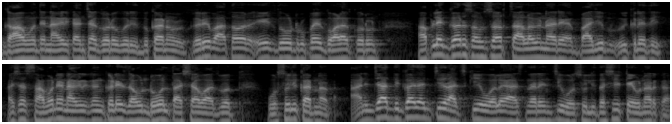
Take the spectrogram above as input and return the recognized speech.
गावामध्ये नागरिकांच्या घरोघरी दुकानावर गरीब हातावर एक दोन रुपये गोळा करून आपले घर संसार चालविणारे भाजी विक्रेते अशा सामान्य नागरिकांकडे जाऊन ढोल ताशा वाजवत वसुली करणार. आणि ज्या दिग्गजांची राजकीय वलय असणाऱ्यांची वसुली तशी ठेवणार का?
